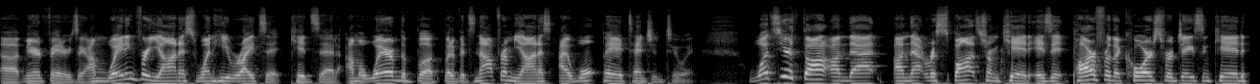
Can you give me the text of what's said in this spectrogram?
uh, Mirin Fader. He's like, I'm waiting for Giannis when he writes it, Kidd said. I'm aware of the book, but if it's not from Giannis, I won't pay attention to it. What's your thought on that on that response from Kidd? Is it par for the course for Jason Kidd?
